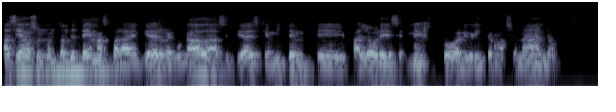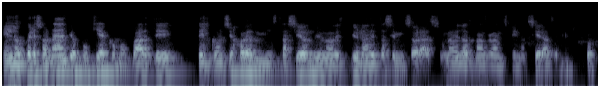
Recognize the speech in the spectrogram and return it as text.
hacíamos un montón de temas para entidades reguladas, entidades que emiten eh, valores en México a nivel internacional, ¿no? En lo personal, yo fungía como parte del consejo de administración de, uno de, de una de estas emisoras, una de las más grandes financieras de México.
